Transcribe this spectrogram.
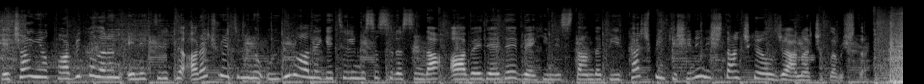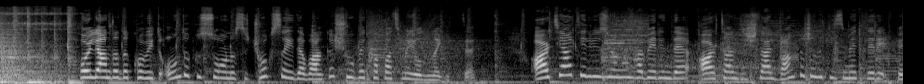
geçen yıl fabrikaların elektrikli araç üretimine uygun hale getirilmesi sırasında ABD'de ve Hindistan'da birkaç bin kişinin işten çıkarılacağını açıklamıştı. Hollanda'da Covid-19 sonrası çok sayıda banka şube kapatma yoluna gitti. RTL Televizyon'un haberinde artan dijital bankacılık hizmetleri ve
